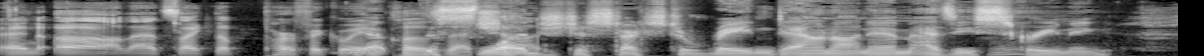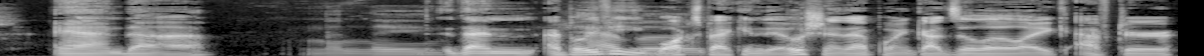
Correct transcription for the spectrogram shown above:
and oh, that's like the perfect way to Yep, close the that sludge shot. just starts to rain down on him as he's Yeah. screaming. And uh And then they then I believe he Have walks back into the ocean at that point. Godzilla, like after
